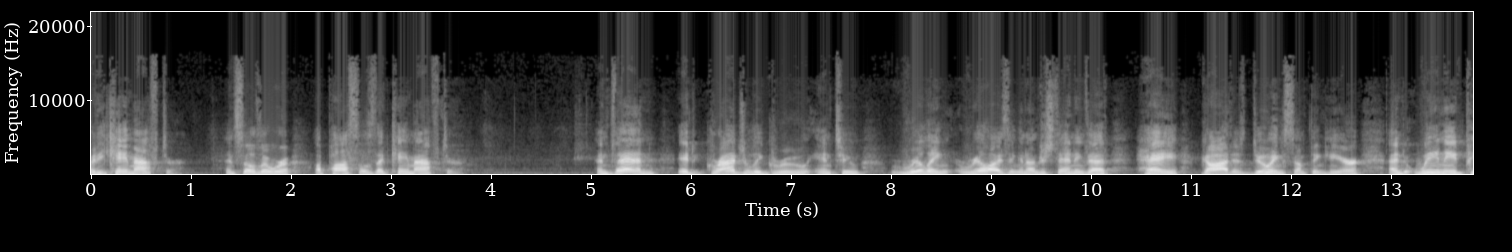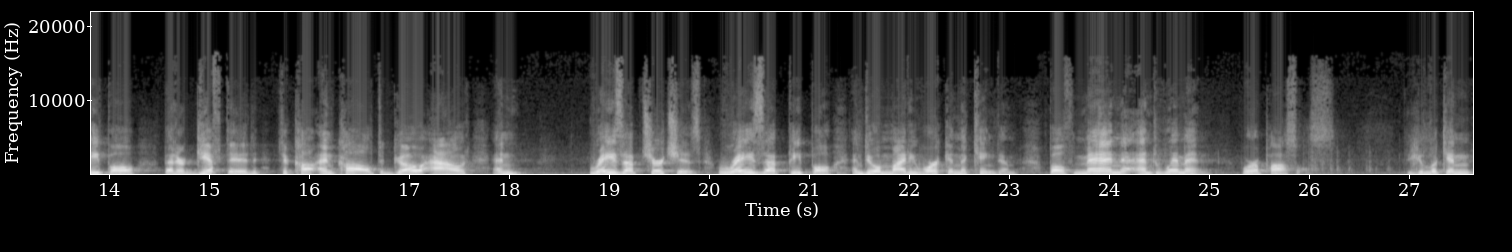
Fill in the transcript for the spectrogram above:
but he came after. And so there were apostles that came after. And then it gradually grew into really realizing and understanding that, hey, God is doing something here, and we need people that are gifted to call, and called to go out and raise up churches, raise up people, and do a mighty work in the kingdom. Both men and women were apostles. You can look in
